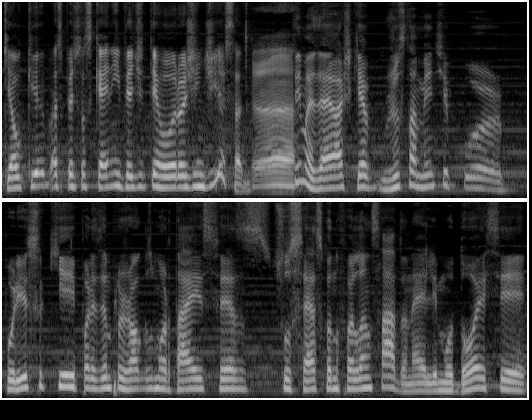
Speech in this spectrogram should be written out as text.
Que é o que as pessoas querem ver de terror hoje em dia, sabe? É. Sim, mas é, eu acho que é justamente por, por isso que, por exemplo, Jogos Mortais fez sucesso quando foi lançado, né? Ele mudou esse,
